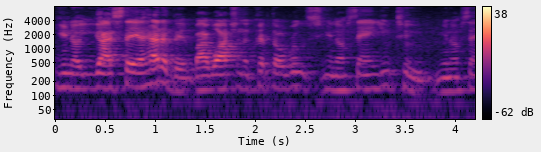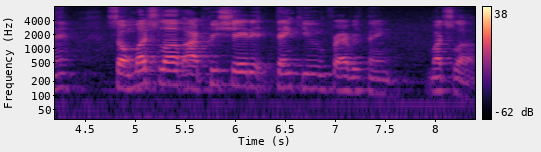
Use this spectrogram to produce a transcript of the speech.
you know, you guys stay ahead of it by watching the Crypto Roots, you know I'm saying, YouTube, you know I'm saying? So much love. I appreciate it. Thank you for everything. Much love.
